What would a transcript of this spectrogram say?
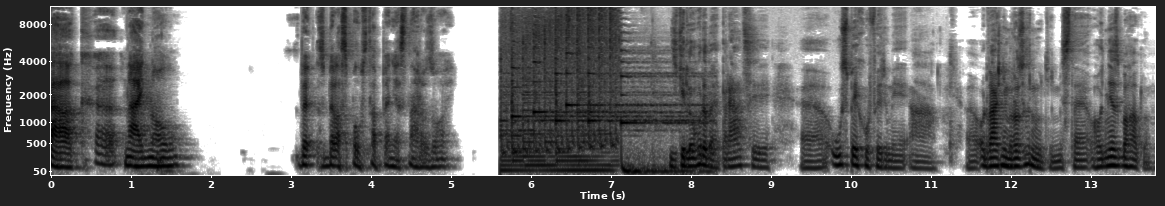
tak eh, najednou zbyla spousta peněz na rozvoj. Díky dlouhodobé práci, eh, úspěchu firmy a eh, odvážným rozhodnutím jste hodně zbohatl.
